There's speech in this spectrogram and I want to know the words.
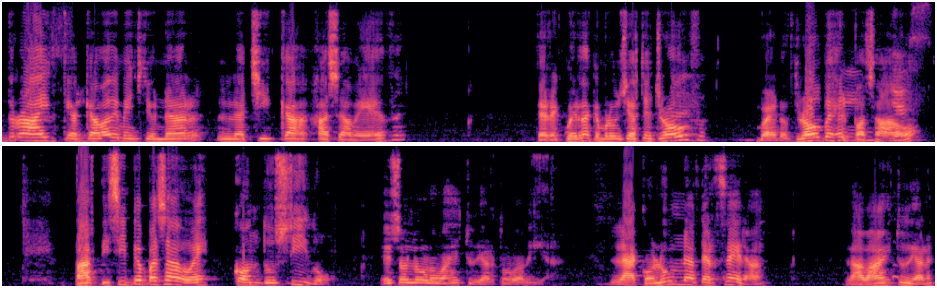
drive que acaba de mencionar la chica Hazabed. ¿Te recuerdas que pronunciaste drove? Bueno, drove es el pasado. yes. Participio pasado es conducido. Eso no lo vas a estudiar todavía. La columna tercera la vas a estudiar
